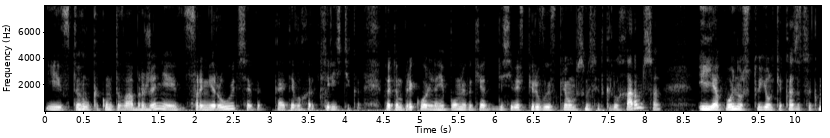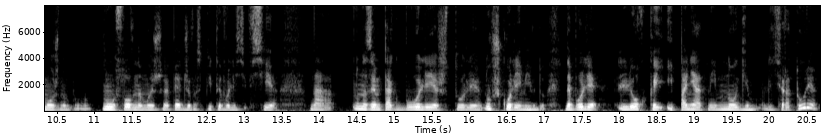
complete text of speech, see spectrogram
и в твоем каком-то воображении формируется какая-то его характеристика. Поэтому прикольно. Я помню, как я для себя впервые в прямом смысле открыл Хармса, и я понял, что елки, оказывается, так можно было. Ну, условно, мы же, опять же, воспитывались все на, ну, назовем так, более, что ли, ну, в школе имею в виду, на более легкой и понятной многим литературе,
